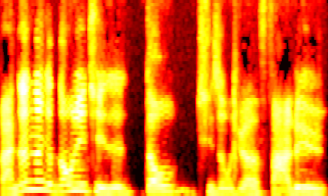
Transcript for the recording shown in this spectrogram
反正那个东西其实都，其实我觉得法律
